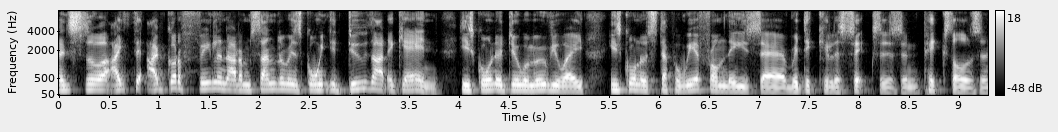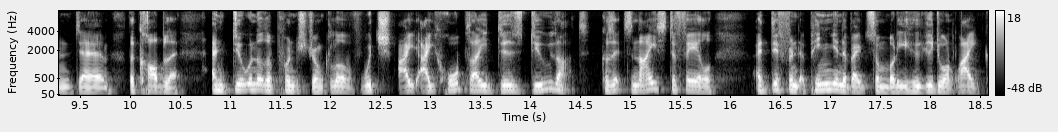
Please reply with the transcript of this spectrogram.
And so I th- I've got a feeling Adam Sandler is going to do that again. He's going to do a movie where he's going to step away from these uh, ridiculous sixes and pixels and um, the cobbler and do another Punch Drunk Love, which I, I hope that he does do that because it's nice to feel a different opinion about somebody who you don't like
